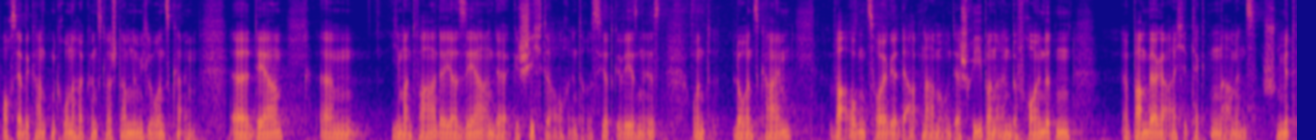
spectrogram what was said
auch sehr bekannten Kronacher Künstler stammen, nämlich Lorenz Keim, äh, der ähm, jemand war, der ja sehr an der Geschichte auch interessiert gewesen ist und Lorenz Keim war Augenzeuge der Abnahme und er schrieb an einen befreundeten äh, Bamberger Architekten namens Schmidt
